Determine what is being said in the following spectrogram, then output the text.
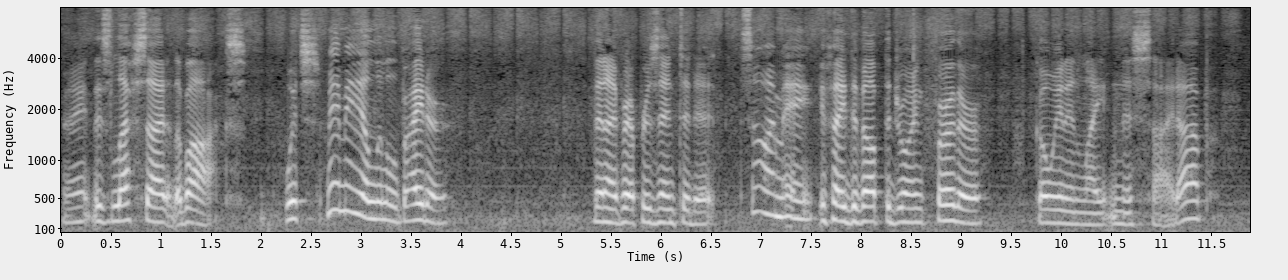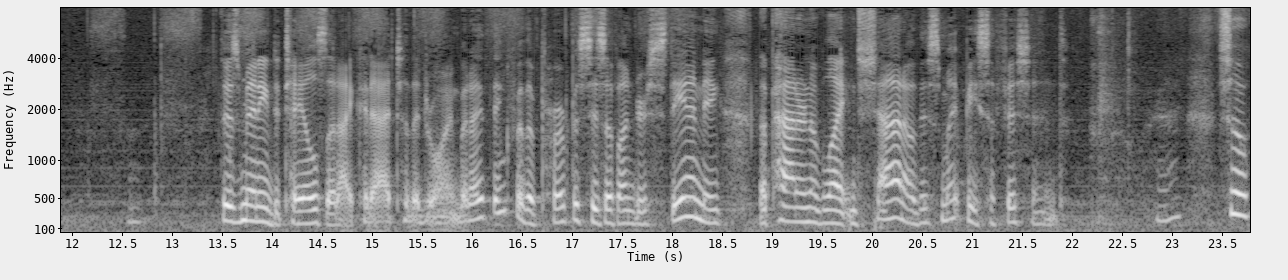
right? This left side of the box, which may be a little brighter than I've represented it. So I may, if I develop the drawing further, go in and lighten this side up. There's many details that I could add to the drawing, but I think for the purposes of understanding the pattern of light and shadow, this might be sufficient. Okay? So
